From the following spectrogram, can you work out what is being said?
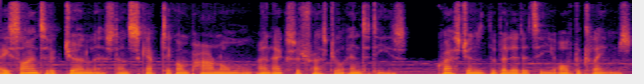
a scientific journalist and skeptic on paranormal and extraterrestrial entities, questions the validity of the claims,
